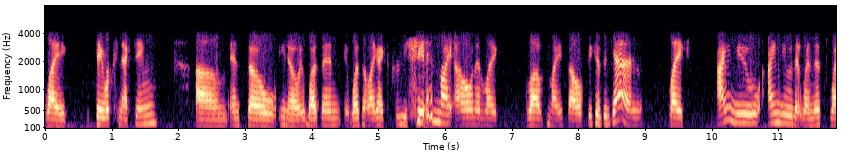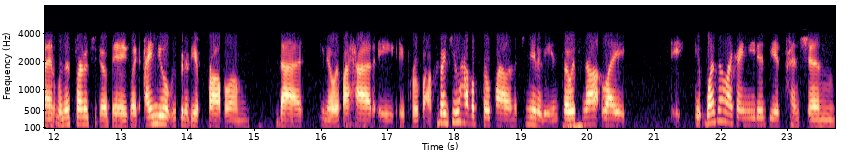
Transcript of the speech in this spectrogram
like they were connecting um and so you know it wasn't it wasn't like I created my own and like loved myself because again like I knew I knew that when this went when this started to go big, like I knew it was going to be a problem that you know if I had a a profile because I do have a profile in the community, and so it's not like it, it wasn't like I needed the attention,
